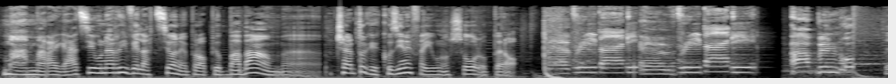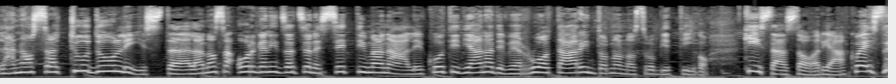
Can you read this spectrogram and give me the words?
Mamma ragazzi, una rivelazione proprio, babam. Certo che così ne fai uno solo, però. Everybody, everybody. La nostra to-do list, la nostra organizzazione settimanale, quotidiana deve ruotare intorno al nostro obiettivo. Chi sta a storia? Questa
